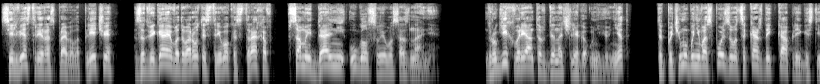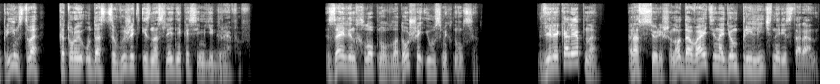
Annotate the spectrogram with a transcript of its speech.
Сильвестри расправила плечи, задвигая водоворот из тревог и страхов в самый дальний угол своего сознания. Других вариантов для ночлега у нее нет, так почему бы не воспользоваться каждой каплей гостеприимства, которую удастся выжать из наследника семьи Грефов? Зайлин хлопнул в ладоши и усмехнулся. «Великолепно! Раз все решено, давайте найдем приличный ресторан.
